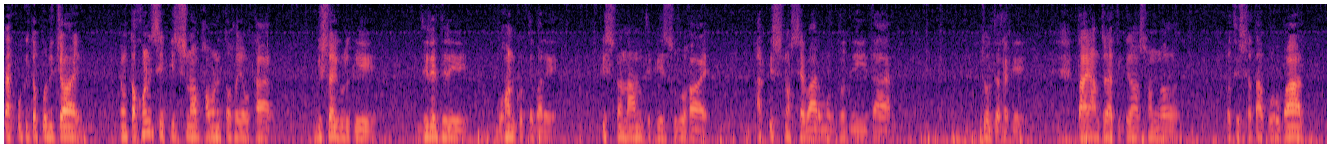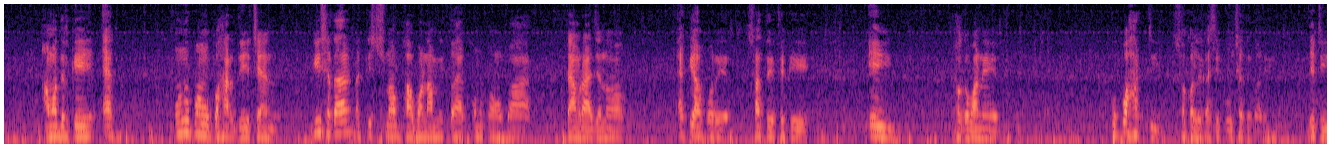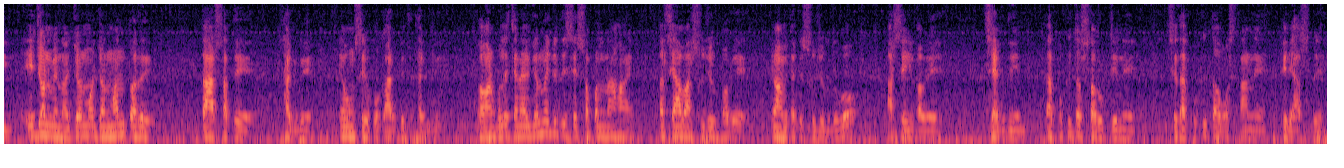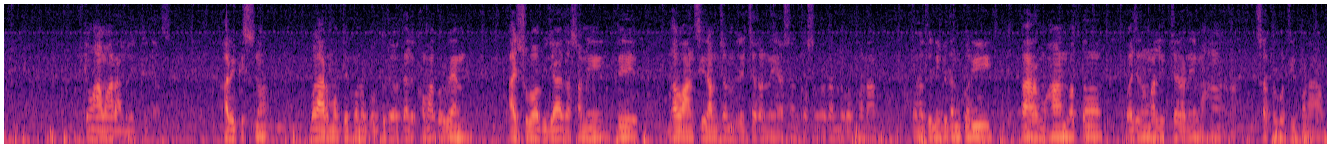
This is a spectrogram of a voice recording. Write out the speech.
তার প্রকৃত পরিচয় এবং তখনই সে কৃষ্ণ ভাবনিত হয়ে ওঠার বিষয়গুলিকে ধীরে ধীরে বহন করতে পারে। কৃষ্ণ নাম থেকে শুরু হয় আর কৃষ্ণ সেবার মধ্য দিয়ে তার চলতে থাকে। তাই আন্তর্জাতিক সংঘ প্রতিষ্ঠাতা বহুপাত আমাদেরকে এক অনুপম উপহার দিয়েছেন। কি সেটা? না কৃষ্ণ ভাবনামিত এক অনুপম উপহার। তাই আমরা যেন একে অপরের সাথে থেকে এই ভগবানের উপহারটি সকলের কাছে পৌঁছাতে পারি। যেটি এই জন্মে নয়, জন্ম জন্মান্তরে তার সাথে থাকবে। এবং সে উপকার পেতে থাকবে। ভগবান বলেছেন এক জন্মে যদি সে সফল না হয়, তাহলে সে আবার সুযোগ পাবে এবং আমি তাকে সুযোগ দেবো। আর সেইভাবে সে একদিন তার প্রকৃত স্বরূপ জেনে সে তার প্রকৃত অবস্থানে ফিরে আসবে এবং আমার আলোয় ফিরে আসবে। হরে কৃষ্ণ, বলার মধ্যে কোনো ভুল ত্রুটি তাহলে ক্ষমা করবেন। আজ শুভ বিজয়া দশমীতে ভগবান শ্রীরামচন্দ্রের চরণে অসংখ্য অসংখ্য ধন্যবাদ প্রণাম। প্রণতি নিবেদন করি। তার মহান ভক্ত, বজরং মালিক চরণে মহা শতকোটি প্রণাম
